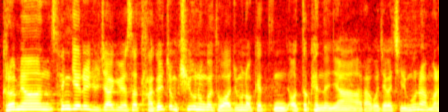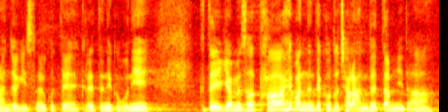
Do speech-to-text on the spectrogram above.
그러면 생계를 유지하기 위해서 닭을 좀 키우는 걸 도와주면 어떻겠- 어떻겠느냐라고 제가 질문을 한 번 한 적이 있어요. 그때 그랬더니 그분이 그때 얘기하면서 다 해봤는데 그것도 잘 안 됐답니다.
